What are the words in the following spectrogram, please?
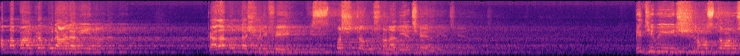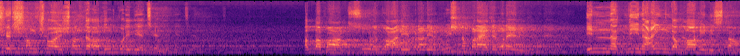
আল্লাহ পাক রব্বুল আলামিন কালামুল্লাহ শরীফে স্পষ্ট ঘোষণা দিয়েছেন, পৃথিবীর সমস্ত মানুষের সংশয়, সন্দেহ দূর করে দিয়েছেন। আল্লাহ পাক সূরাত আলী ইমরানের 19 নম্বর আয়াতে বলেন ইন্নাদ-দীন ইনদাল্লাহিল ইসলাম।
